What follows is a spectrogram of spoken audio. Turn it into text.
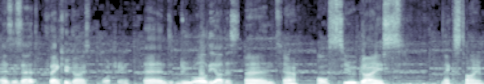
as I said, thank you guys for watching and do all the others. And yeah, I'll see you guys next time.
